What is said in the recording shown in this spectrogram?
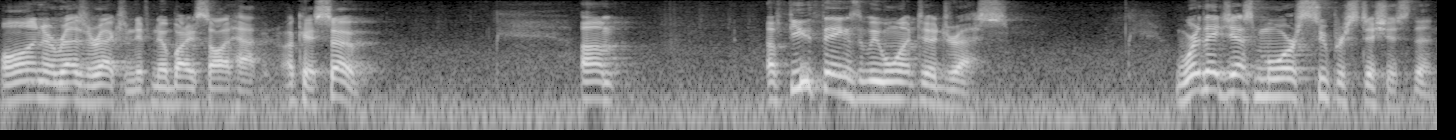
on a resurrection if nobody saw it happen? Okay, so um, a few things that we want to address. Were they just more superstitious then?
